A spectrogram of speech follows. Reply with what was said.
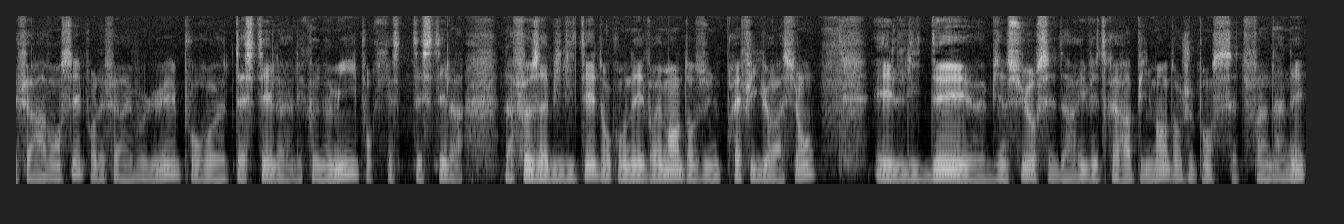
faire avancer, pour les faire évoluer, pour tester l'économie, pour tester la, la faisabilité donc on est vraiment dans une préfiguration. Et l'idée, euh, bien sûr, c'est d'arriver très rapidement, dans je pense cette fin d'année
